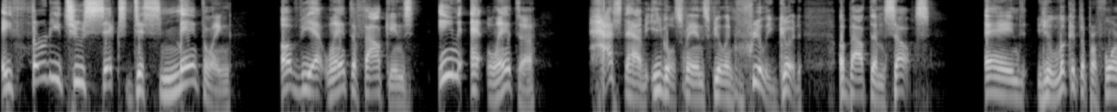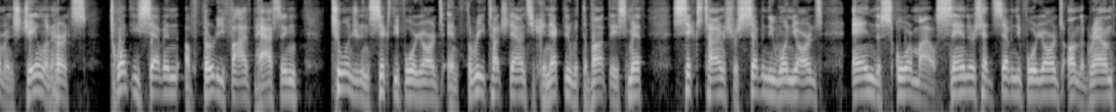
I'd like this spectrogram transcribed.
A 32 6 dismantling of the Atlanta Falcons in Atlanta has to have Eagles fans feeling really good about themselves. And you look at the performance, Jalen Hurts, 27 of 35 passing, 264 yards and three touchdowns. He connected with DeVonta Smith six times for 71 yards and the score. Miles Sanders had 74 yards on the ground.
